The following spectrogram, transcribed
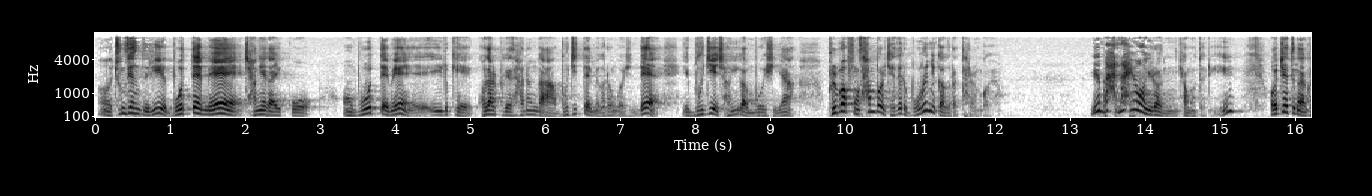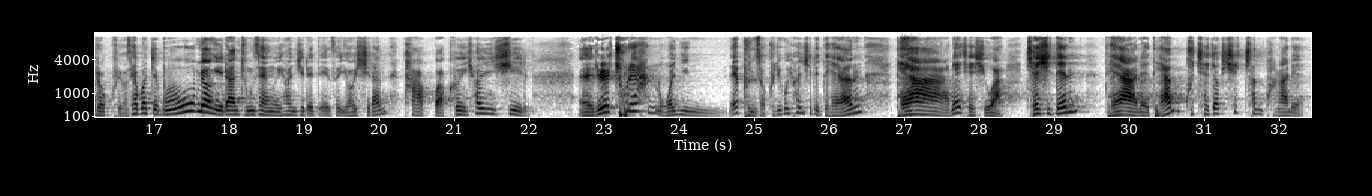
어, 중생들이 뭐 때문에 장애가 있고 어, 무엇 때문에 이렇게 고달프게 사는가 무지 때문에 그런 것인데 무지의 정의가 무엇이냐? 불법성 삼보를 제대로 모르니까 그렇다는 거예요. 이게 많아요 이런 경우들이. 어쨌든 그렇고요. 세 번째 무명이란 중생의 현실에 대해서 여실한 파악과 그 현실에 초래한 원인의 분석 그리고 현실에 대한 대안의 제시와 제시된 대안에 대한 구체적 실천 방안에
